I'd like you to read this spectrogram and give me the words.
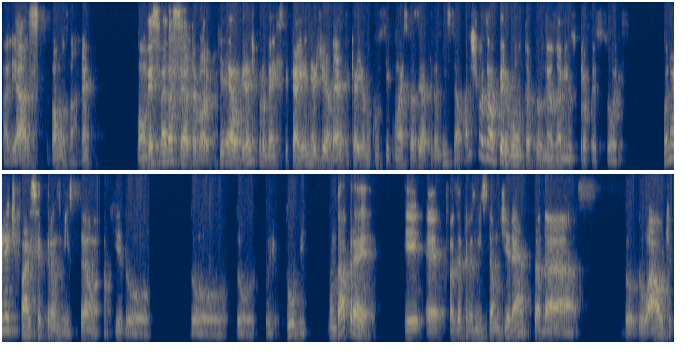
Aliás, vamos lá, né? Vamos ver se vai dar certo agora, porque é o grande problema é que se cair energia elétrica, eu não consigo mais fazer a transmissão. Deixa eu fazer uma pergunta para os meus amigos professores. Quando a gente faz retransmissão aqui do, do, do, do YouTube, não dá para é, fazer a transmissão direta das, do, do, áudio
